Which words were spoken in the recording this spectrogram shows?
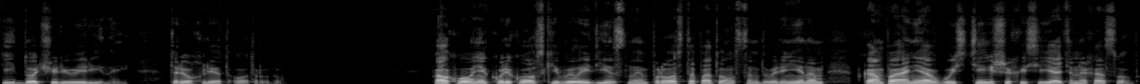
и дочерью Ириной, трех лет от роду. Полковник Куликовский был единственным просто потомственным дворянином в компании августейших и сиятельных особ,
